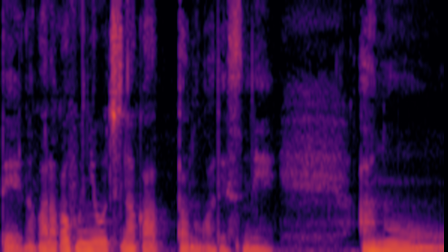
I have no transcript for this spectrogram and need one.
てなかなか腑に落ちなかったのはですねあの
